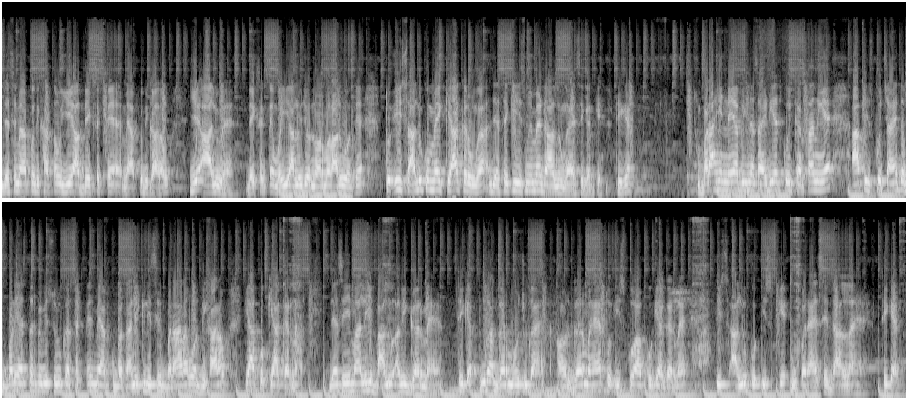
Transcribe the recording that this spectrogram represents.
जैसे मैं आपको दिखाता हूँ, ये आप देख सकते हैं, मैं आपको दिखा रहा हूँ, ये आलू है। देख सकते हैं, वही आलू जो नॉर्मल आलू होते हैं। तो इस आलू को मैं क्या करूँगा, जैसे कि इसमें मैं डाल दूँगा ऐसे करके, ठीक है? बड़ा ही नया बिज़नेस आइडिया कोई करता नहीं है। आप इसको चाहे तो बड़े स्तर पे भी शुरू कर सकते हैं। मैं आपको बताने के लिए सिर्फ़ बना रहा हूँ और दिखा रहा हूँ कि आपको क्या करना है। जैसे ये मान लीजिए, बालू अभी गर्म है, ठीक है? पूरा गर्म हो चुका है और गर्म है तो इसको आपको क्या करना है? इस आलू को इसके ऊपर ऐसे डालना है। ठीक है?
